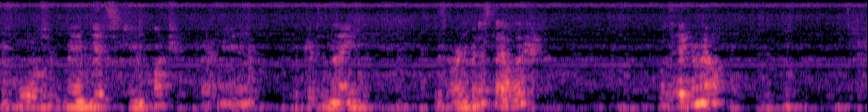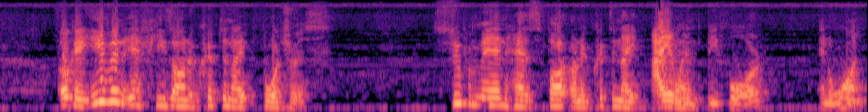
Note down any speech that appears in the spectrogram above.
before Superman gets to punch Batman, the Kryptonite has already been established. We'll take him out. Okay, even if he's on a kryptonite fortress, Superman has fought on a kryptonite island before and won.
